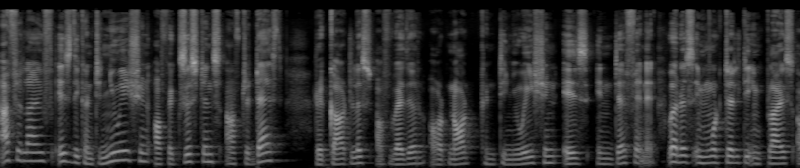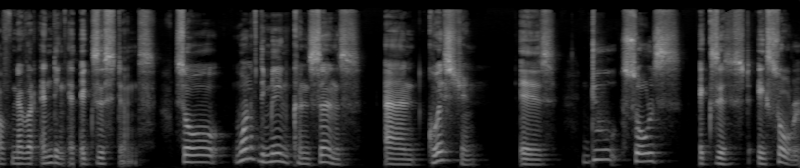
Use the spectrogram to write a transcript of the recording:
Afterlife is the continuation of existence after death, regardless of whether or not continuation is indefinite, whereas immortality implies of never ending existence. So, one of the main concerns and question is do souls exist, a soul?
